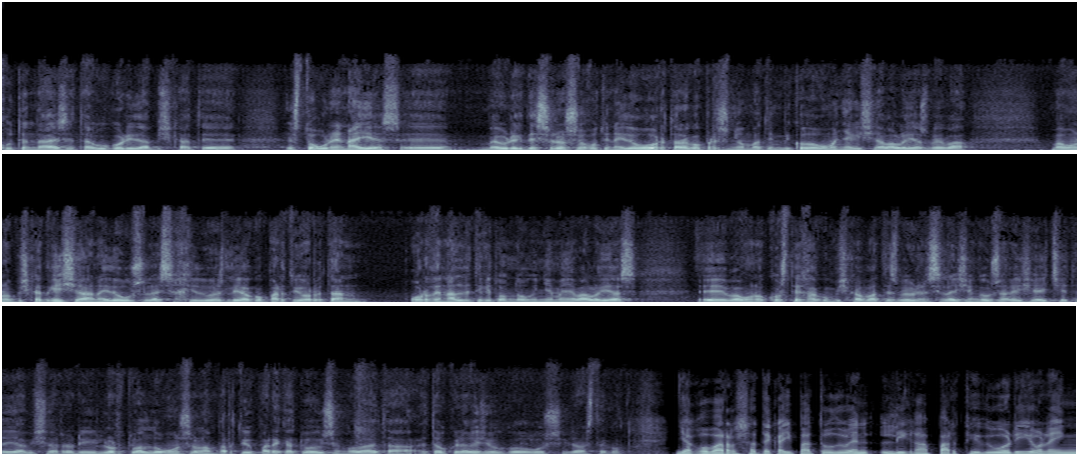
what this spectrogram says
juten da ez? Eta guk hori da pixkat e, ez dugune nahi ez? E, ba, eurek deseroso egoti nahi dugu horretarako presión baten biko dugu baina gixea baloiaz beba ba, bueno, pixkat geixa nahi dugu zela exigidu ez? Ligako partio horretan orden aldetik eta ondo ginen baina baloiaz e, ba, bueno, koste jakun bizkat batez beuren zela izen gauza gehiago haitxe, eta ja, bizar hori lortu aldugun, zelan partidu parekatu hau izango da, eta eta aukera gehiago guz irabazteko. Jago Barrasatek aipatu duen liga partidu hori, orain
